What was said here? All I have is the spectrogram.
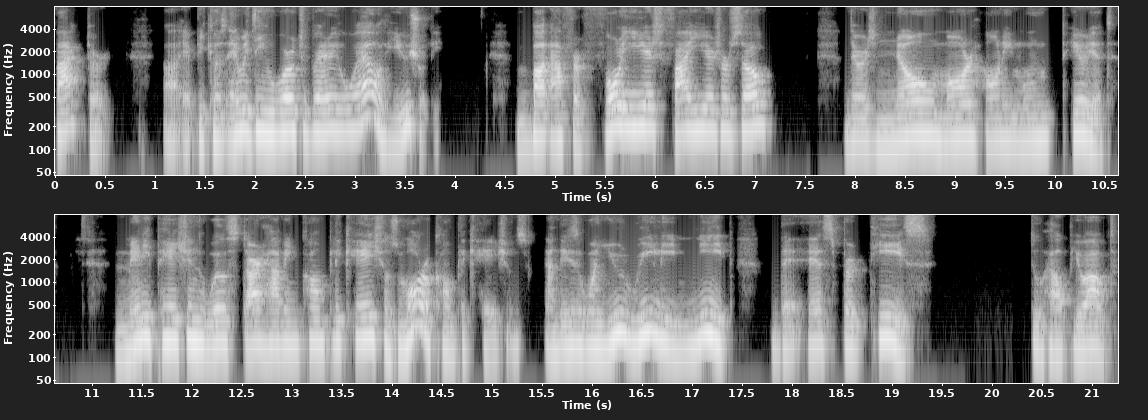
factor uh, because everything works very well usually. But after four years, five years or so, there is no more honeymoon period. Many patients will start having complications, more complications. And this is when you really need the expertise to help you out.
